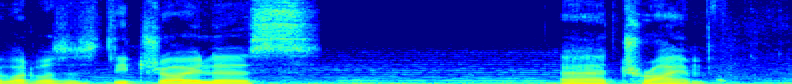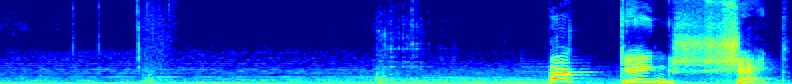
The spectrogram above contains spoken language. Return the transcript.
uh, what was it? The joyless Uh, triumph. Fucking shit!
